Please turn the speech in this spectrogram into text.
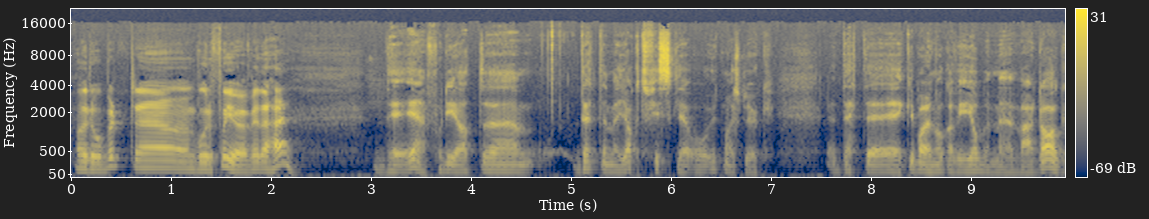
Og Robert, hvorfor gjør vi det her? Det er fordi at dette med jakt, fiske og utmarksbruk dette er ikke bare noe vi jobber med hver dag,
